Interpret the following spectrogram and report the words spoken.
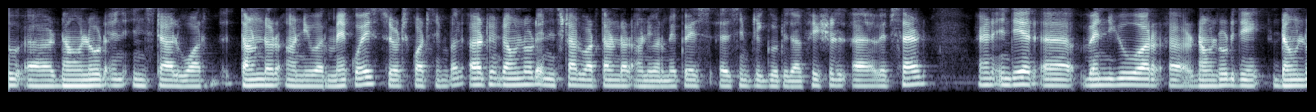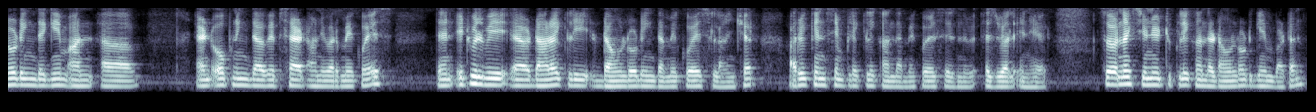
uh, download and install war thunder on your macOS. So it's quite simple. Uh, to download and install war thunder on your macOS uh, simply go to the official uh, website. And in there uh, when you are uh, downloading the downloading the game on and opening the website on your macOS then it will be directly downloading the macOS launcher or you can simply click on the macOS as well in here. So next you need to click on the download game button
